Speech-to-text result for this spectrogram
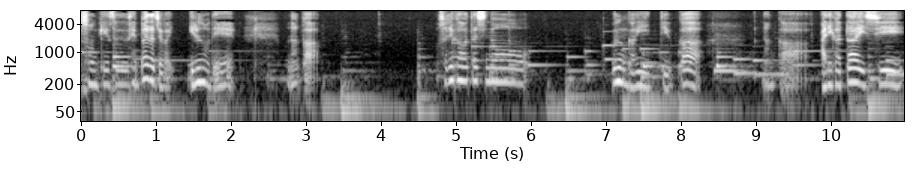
尊敬する先輩たちがいるのでなんかそれが私の運がいいっていうかなんかありがたいし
